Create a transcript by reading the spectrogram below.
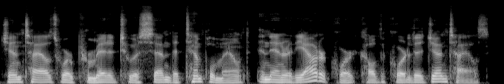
Gentiles were permitted to ascend the Temple Mount and enter the outer court called the Court of the Gentiles.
